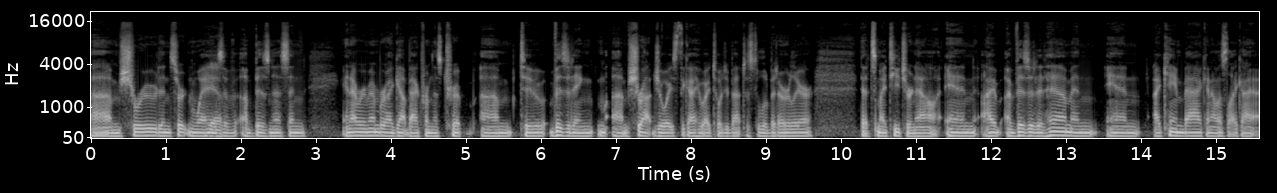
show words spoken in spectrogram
um, shrewd in certain ways Yeah. of, of business and. And I remember I got back from this trip um, to visiting um, Jois, the guy who I told you about just a little bit earlier. That's my teacher now, and I, I visited him, and and I came back, and I was like, I,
